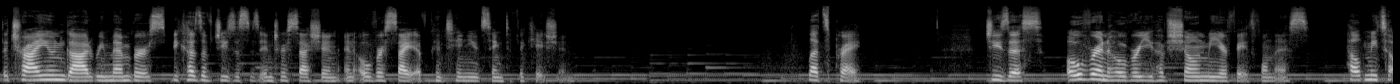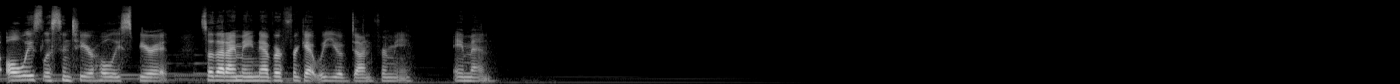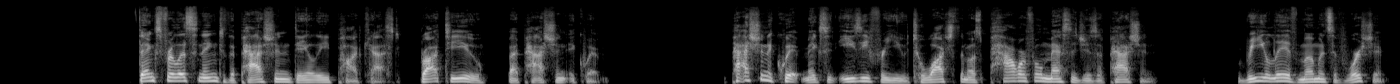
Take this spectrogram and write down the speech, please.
The triune God remembers because of Jesus' intercession and oversight of continued sanctification. Let's pray. Jesus, over and over, you have shown me your faithfulness. Help me to always listen to your Holy Spirit so that I may never forget what you have done for me. Amen. Thanks for listening to the Passion Daily Podcast, brought to you by Passion Equip. Passion Equip makes it easy for you to watch the most powerful messages of passion relive moments of worship,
